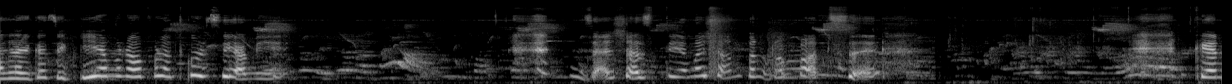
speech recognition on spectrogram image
আল্লাহর কাছে কি এমন অপরাধ করছি আমি? যার শাস্তি আমার সন্তানরা পাচ্ছে। কেন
